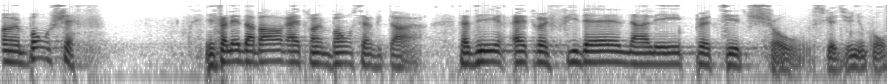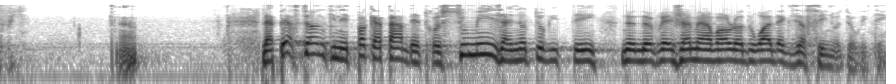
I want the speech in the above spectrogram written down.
un bon chef, il fallait d'abord être un bon serviteur, c'est-à-dire être fidèle dans les petites choses que Dieu nous confie. Hein? La personne qui n'est pas capable d'être soumise à une autorité ne devrait jamais avoir le droit d'exercer une autorité.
